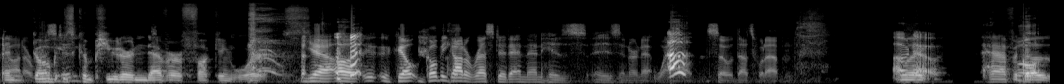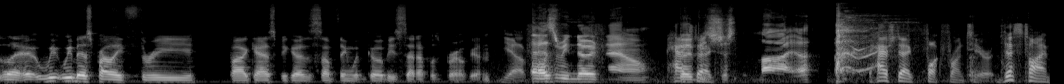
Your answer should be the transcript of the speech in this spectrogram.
got and Gobi's arrested. computer never fucking works. yeah, uh, it- it- Go- Gobi got arrested, and then his his internet went Oh! out. So that's what happened. Oh Like, no. Half a Well- dozen. Like, we we missed probably three podcasts because something with Gobi's setup was broken. Yeah. As we know now, Hashtag- Gobi's just a liar. hashtag fuck Frontier. This time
